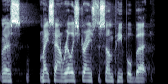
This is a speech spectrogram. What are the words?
This may sound really strange to some people, but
